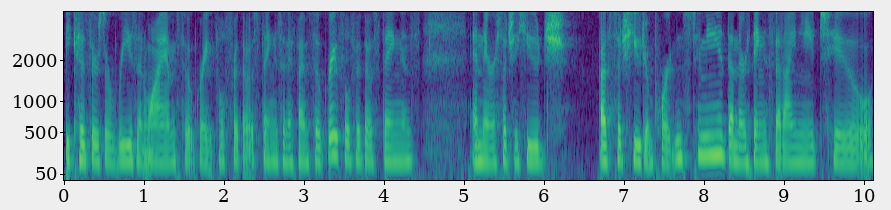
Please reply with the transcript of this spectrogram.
because there's a reason why I'm so grateful for those things. And if I'm so grateful for those things and they're such a huge, of such huge importance to me, then they're things that I need to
